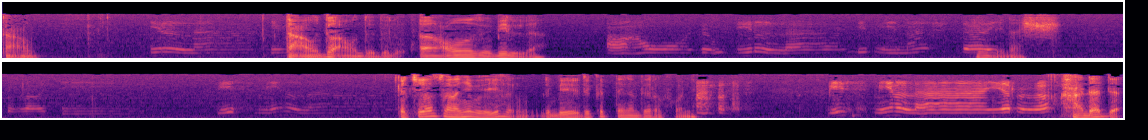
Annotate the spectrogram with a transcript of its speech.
Tahu. Illa. Ta'udhu, a'udhu dulu. A'udhu billah. A'udzu minasy Minash. Kecil suaranya Bu ya lebih dekat dengan teleponnya. Bismillahirrahmanirrahim. Hadada.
